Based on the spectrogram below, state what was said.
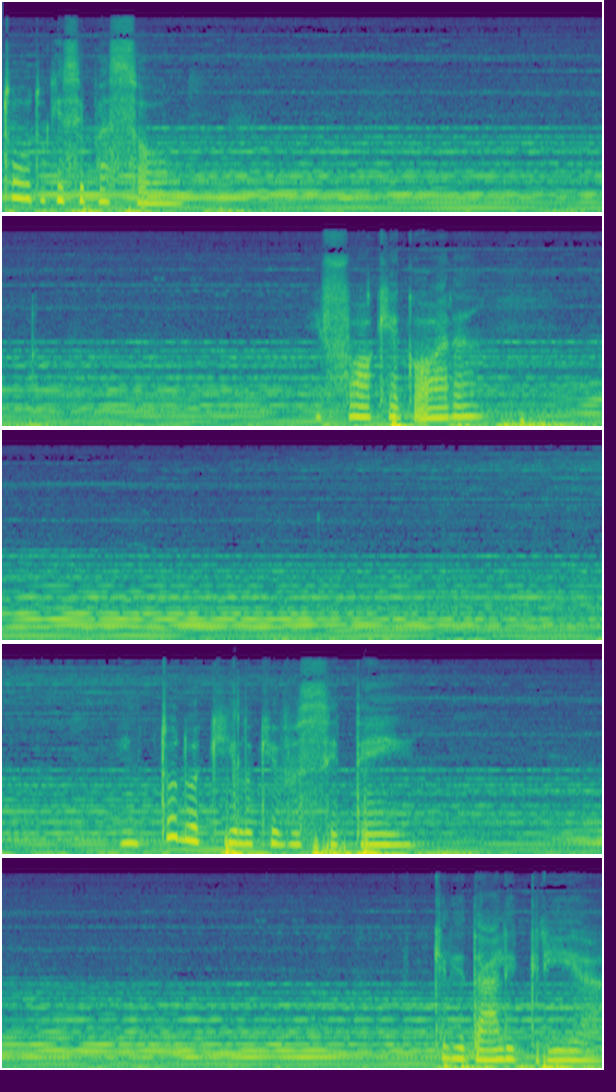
tudo o que se passou. E foque agora tudo aquilo que você tem que lhe dá alegria.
